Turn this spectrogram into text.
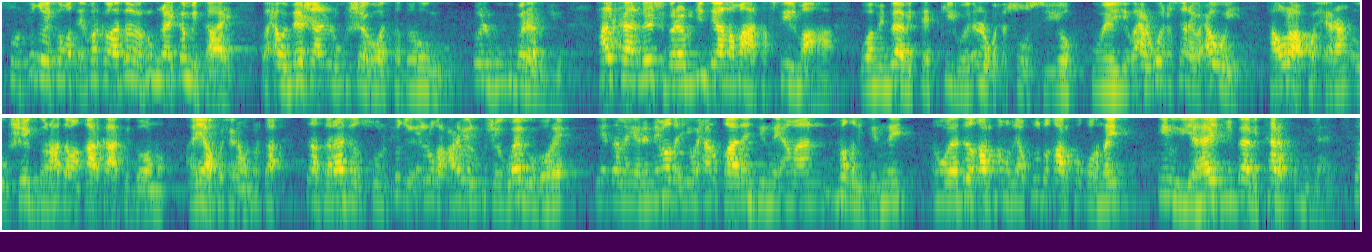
usul fiqhi bay ka mid tahay. Marka maadaama rugni ay ka mid tahay. Waxa wey meeshaan in lagu sheego waa iska daruuri oo lagugu baraarujiyo. Halkaan meesha baraarujinteena maaha tafsiil ma aha. Waa min baabi tadkiir wey in lagu xusuusiyo weeye. Waxa lagu xusuusanaya waxaa weeye hawlaha ku xiran oo sheegi doono hadda baan qaar ka arki doono ayaa ku xiran. Marka sidaas daraaddeed usuul fiqiga in luqa carabiya lagu sheego waagii hore iyo dhalinyaronimada iyo waxaan u qaadan jirnay ama aan maqli jirnay ama wadaadada qaar ka maqli kutubda qaar ku qornayd inuu yahay min baabi taraf inuu yahay. Iska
